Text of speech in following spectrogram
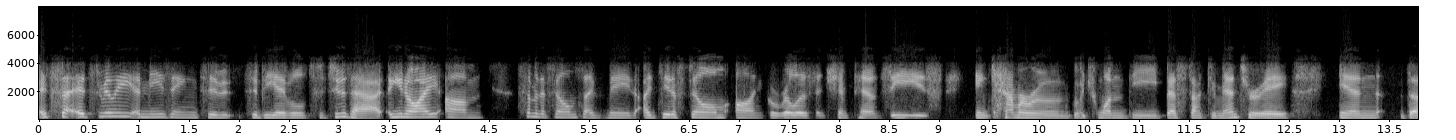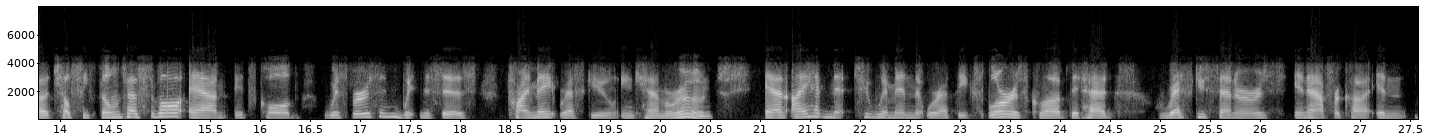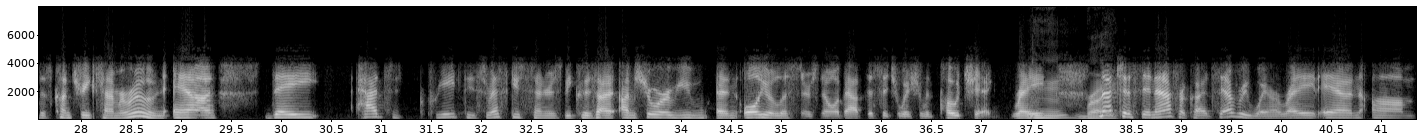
It's it's really amazing to to be able to do that. You know, I um some of the films I've made, I did a film on gorillas and chimpanzees in Cameroon, which won the best documentary in the Chelsea Film Festival, and it's called Whispers and Witnesses Primate Rescue in Cameroon. And I had met two women that were at the Explorers Club that had rescue centers in Africa in this country, Cameroon. And they had to create these rescue centers because I, am sure you and all your listeners know about the situation with poaching, right? Mm-hmm, right. Not just in Africa, it's everywhere, right? And um,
